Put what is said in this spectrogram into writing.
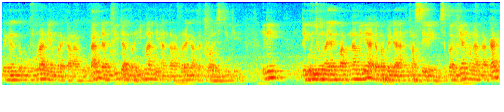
dengan kekufuran yang mereka lakukan dan tidak beriman di antara mereka kecuali sedikit. Ini di ujung ayat 46 ini ada perbedaan fasirin. Sebagian mengatakan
